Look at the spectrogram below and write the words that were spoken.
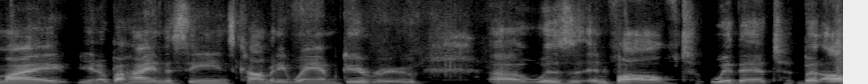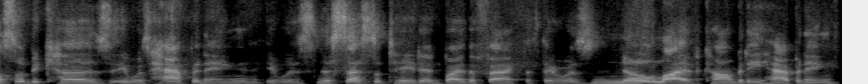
my you know behind the scenes comedy wham guru, uh, was involved with it, but also because it was happening, it was necessitated by the fact that there was no live comedy happening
